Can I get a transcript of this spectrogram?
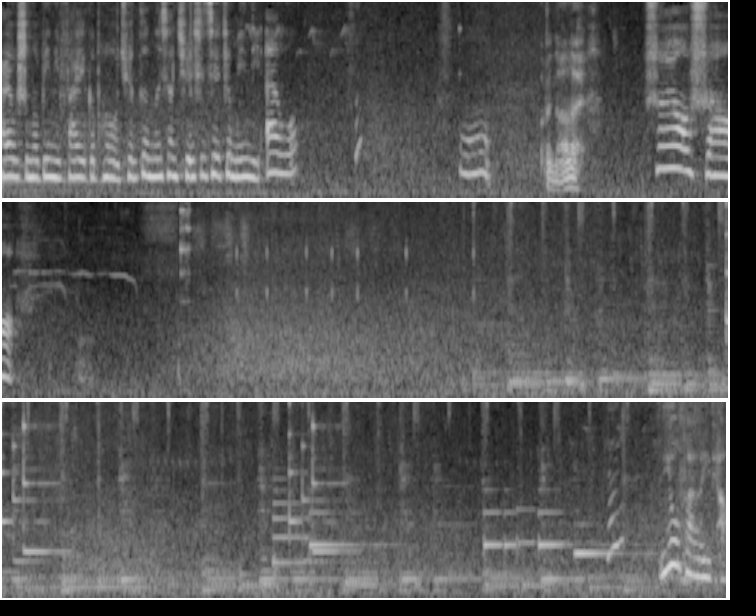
还有什么比你发一个朋友圈更能向全世界证明你爱我？嗯，快拿来！真要删啊？你又发了一条。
